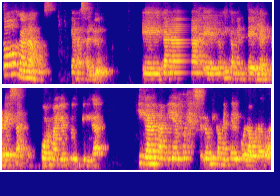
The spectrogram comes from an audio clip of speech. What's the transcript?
todos ganamos. Gana salud, eh, gana eh, lógicamente la empresa por mayor productividad y gana también pues lógicamente el colaborador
